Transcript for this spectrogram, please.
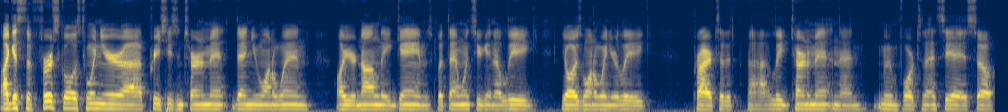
I guess the first goal is to win your uh, preseason tournament. Then you want to win all your non-league games. But then once you get in a league, you always want to win your league prior to the uh, league tournament and then moving forward to the NCAA. So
